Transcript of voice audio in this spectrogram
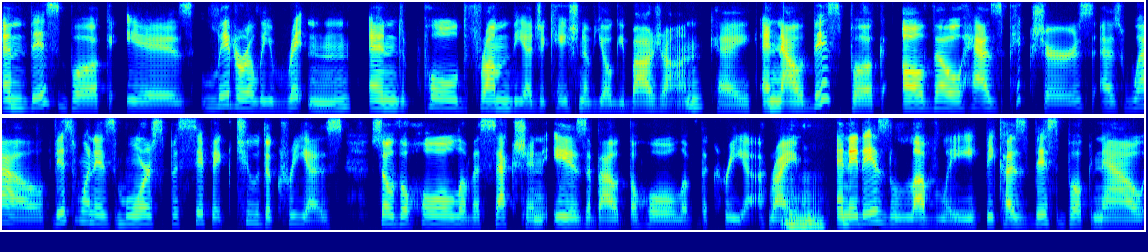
and this book is literally written and pulled from the education of Yogi Bhajan. Okay. And now this book, although has pictures as well, this one is more specific to the Kriyas. So the whole of a section is about the whole of the Kriya, right? Mm-hmm. And it is lovely because this book now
